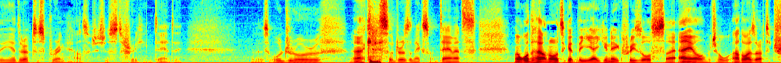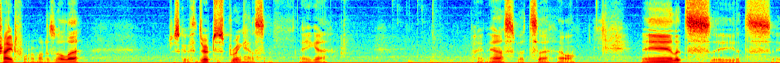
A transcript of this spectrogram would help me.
the uh, Spring House, which is just freaking dandy. And there's Ordror, okay, so Ordror is the next one, damn it. Well, what the hell, in order to get the uh, unique resource uh, ale, which I'll, otherwise I'll have to trade for, I might as well uh, just go for the Spring House. There you go. Pain in ass, but uh, oh well. And let's see, let's see.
